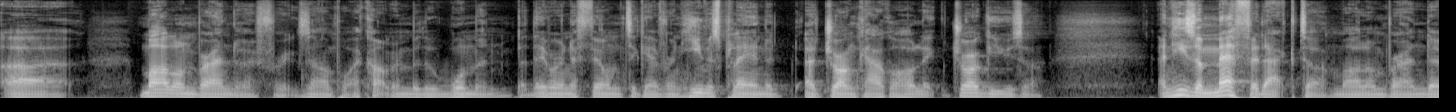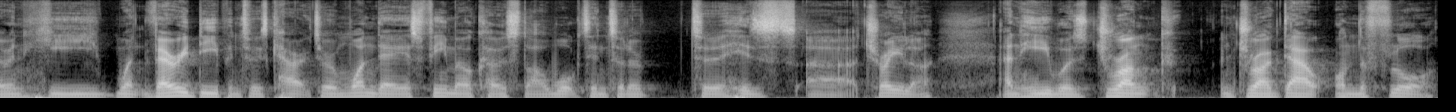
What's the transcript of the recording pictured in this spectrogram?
uh, Marlon Brando, for example, I can't remember the woman, but they were in a film together and he was playing a, a drunk alcoholic drug user. And he's a method actor, Marlon Brando, and he went very deep into his character. And one day, his female co-star walked into the to his uh, trailer, and he was drunk and drugged out on the floor.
